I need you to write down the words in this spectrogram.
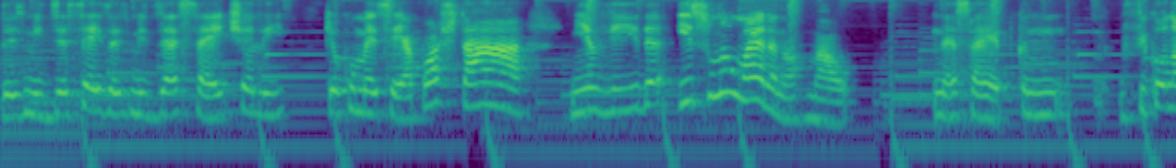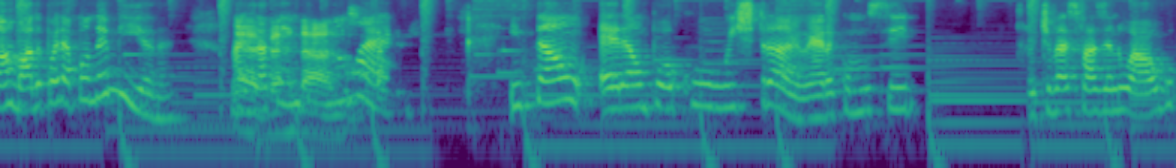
2016, 2017 ali que eu comecei a postar minha vida. Isso não era normal nessa época. Ficou normal depois da pandemia, né? Mas é, até então não era. Então era um pouco estranho. Era como se eu estivesse fazendo algo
